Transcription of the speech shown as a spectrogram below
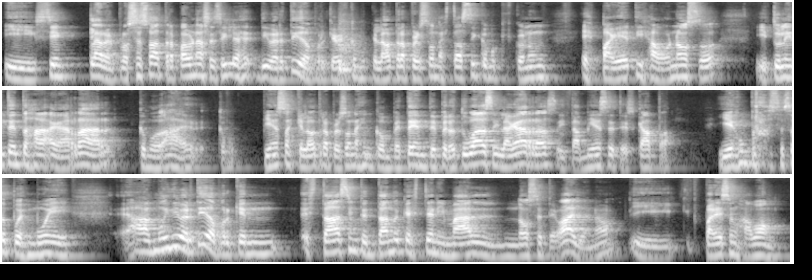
Y sí, claro, el proceso de atrapar una Cecilia es divertido porque ves como que la otra persona está así como que con un espagueti jabonoso y tú le intentas agarrar como, ah, como piensas que la otra persona es incompetente, pero tú vas y la agarras y también se te escapa. Y es un proceso pues muy, ah, muy divertido porque estás intentando que este animal no se te vaya, ¿no? Y parece un jabón.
